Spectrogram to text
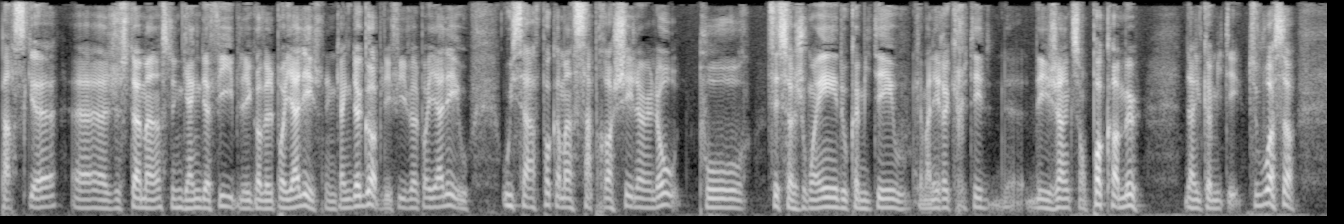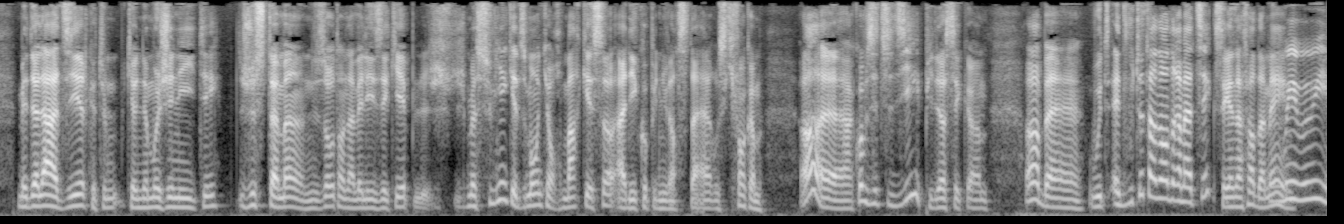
parce que euh, justement c'est une gang de filles les gars veulent pas y aller c'est une gang de gars les filles veulent pas y aller ou, ou ils savent pas comment s'approcher l'un l'autre pour se joindre au comité ou comment aller recruter de- des gens qui sont pas comme eux dans le comité tu vois ça mais de là à dire que qu'il y a une homogénéité, justement, nous autres, on avait les équipes. Je, je me souviens qu'il y a du monde qui ont remarqué ça à des coupes universitaires, où ce qu'ils font comme Ah, euh, à quoi vous étudiez? Puis là, c'est comme Ah, ben, vous- êtes-vous tout en art dramatique? C'est une affaire de même. Oui, oui, oui.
